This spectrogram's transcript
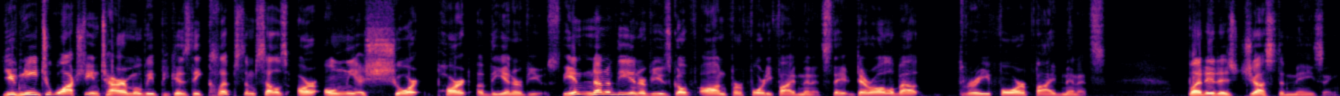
you need to watch the entire movie because the clips themselves are only a short part of the interviews. The, none of the interviews go on for 45 minutes. They, they're all about three, four, five minutes. But it is just amazing.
